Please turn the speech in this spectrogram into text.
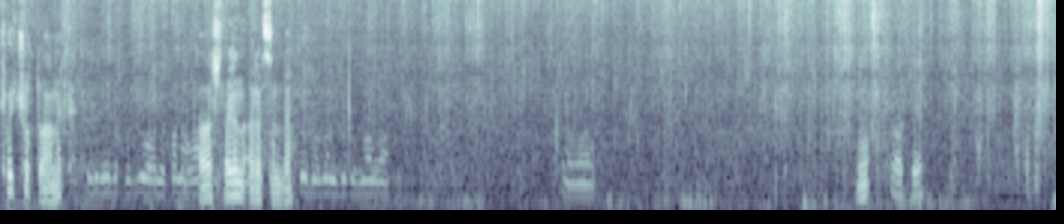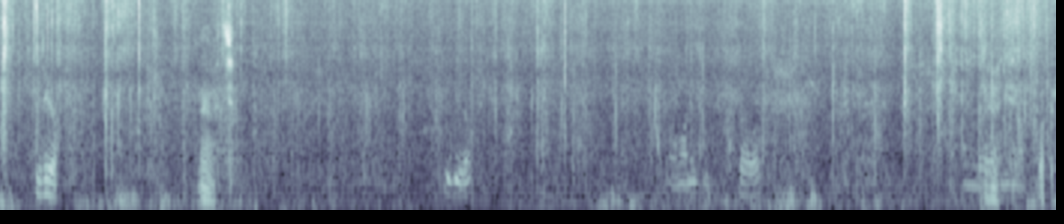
Köy çok dağınık. Ağaçların arasında Okay. Ndio. evet. Ndio. Salamualaikum. Sawa. Evet. Bakın.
